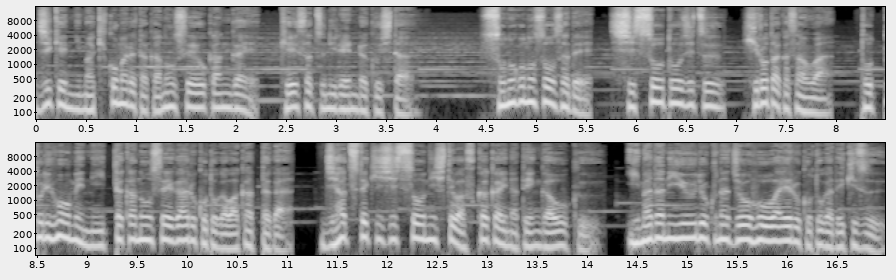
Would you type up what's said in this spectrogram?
事件に巻き込まれた可能性を考え、警察に連絡した。その後の捜査で、失踪当日、広高さんは、鳥取方面に行った可能性があることが分かったが、自発的失踪にしては不可解な点が多く、未だに有力な情報は得ることができず、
